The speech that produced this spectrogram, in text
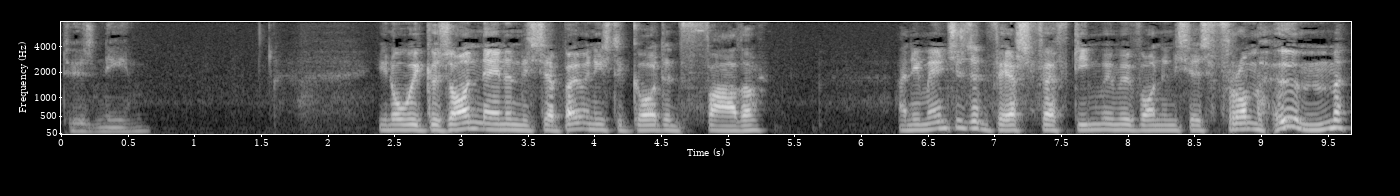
to his name. You know, he goes on then and he says, Bow knees to God and Father and he mentions in verse 15, we move on and he says, From whom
